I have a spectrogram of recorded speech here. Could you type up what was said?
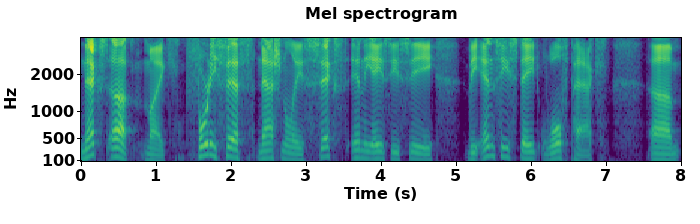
Next up, Mike, 45th nationally, sixth in the ACC, the NC State Wolfpack. Um,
